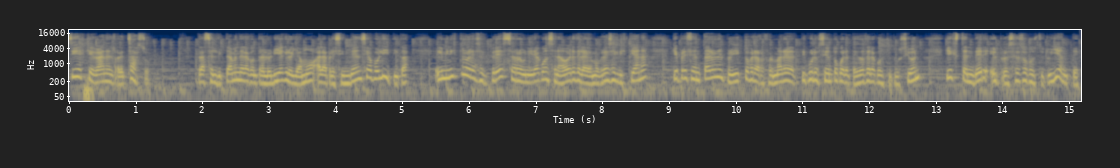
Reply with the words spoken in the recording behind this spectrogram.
si es que gana el rechazo. Tras el dictamen de la Contraloría que lo llamó a la presidencia política, el ministro de las Express se reunirá con senadores de la democracia cristiana que presentaron el proyecto para reformar el artículo 142 de la Constitución y extender el proceso constituyente.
